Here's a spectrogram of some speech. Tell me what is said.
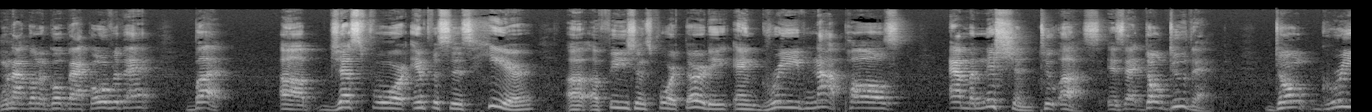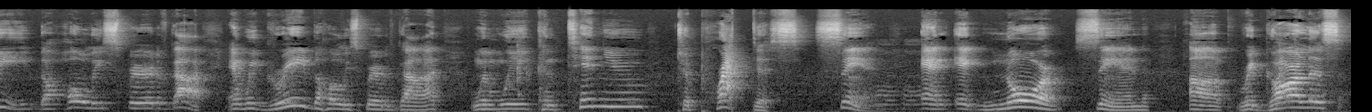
we're not going to go back over that, but uh, just for emphasis here, uh, Ephesians 4:30, and grieve not. Paul's admonition to us is that don't do that. Don't grieve the Holy Spirit of God. And we grieve the Holy Spirit of God when we continue to practice sin mm-hmm. and ignore sin uh, regardless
